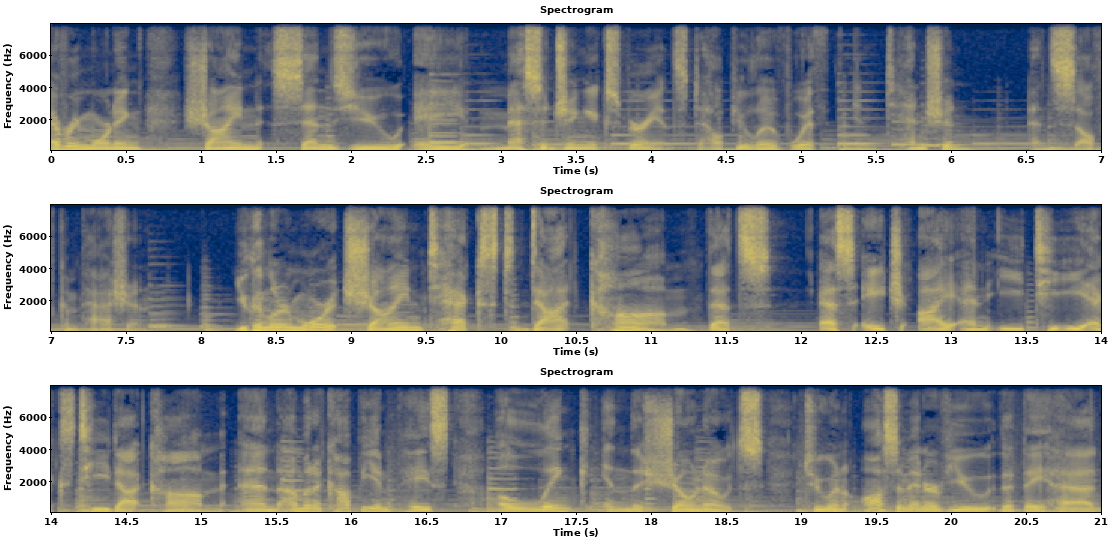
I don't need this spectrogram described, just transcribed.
Every morning, Shine sends you a messaging experience to help you live with intention and self compassion. You can learn more at shinetext.com. That's S H I N E T E X T.com. And I'm going to copy and paste a link in the show notes to an awesome interview that they had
